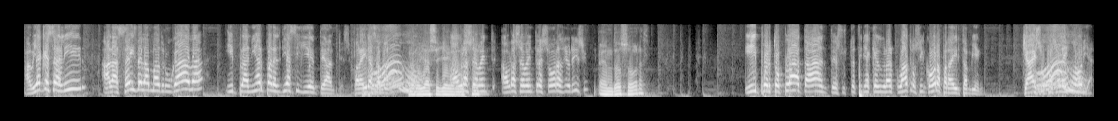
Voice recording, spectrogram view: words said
Había que salir a las 6 de la madrugada y planear para el día siguiente antes, para ir a Samaná. Pero ya se llega. Ahora se, ven, ahora se ven tres horas, Dionisio. En dos horas. Y Puerto Plata antes, usted tenía que durar cuatro o cinco horas para ir también. Ya eso pasó la historia.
